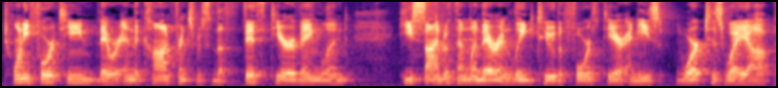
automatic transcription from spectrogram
2014 they were in the conference, which is the fifth tier of England. He signed with them when they were in League Two, the fourth tier, and he's worked his way up.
